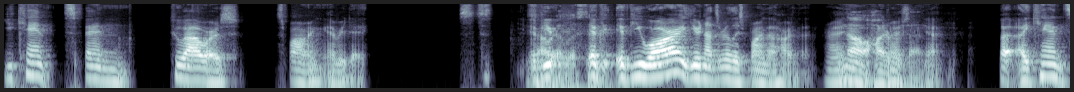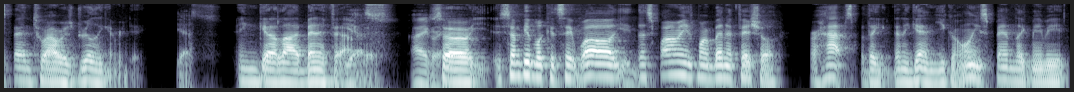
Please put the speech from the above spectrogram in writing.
you can't spend two hours sparring every day. It's just- if you realistic. if if you are, you're not really sparring that hard then, right? No, 100%. Yeah, but I can't spend two hours drilling every day yes. and get a lot of benefit out of it. Yes. I agree. So some people could say, well, the sparring is more beneficial, perhaps, but they, then again, you can only spend like maybe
